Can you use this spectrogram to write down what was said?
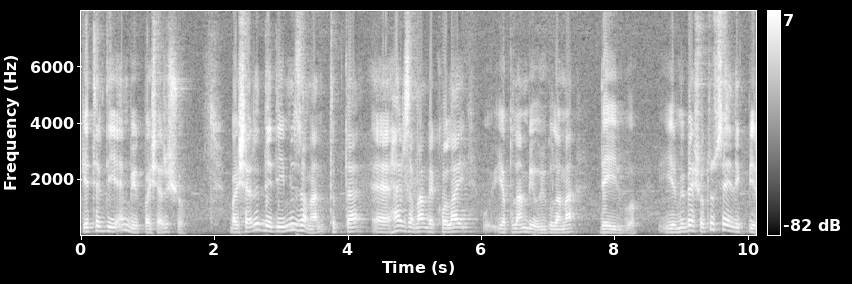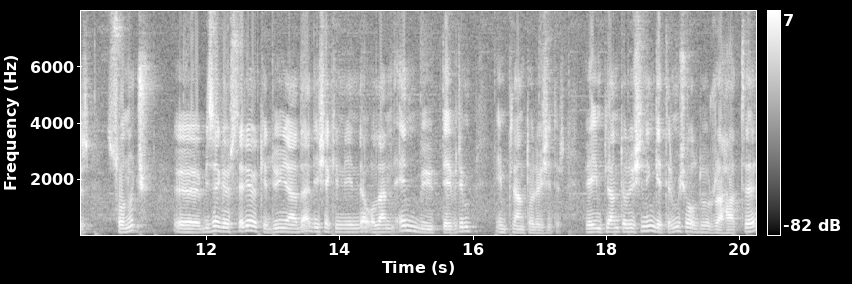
getirdiği en büyük başarı şu. Başarı dediğimiz zaman tıpta e, her zaman ve kolay yapılan bir uygulama değil bu. 25-30 senelik bir sonuç e, bize gösteriyor ki dünyada diş hekimliğinde olan en büyük devrim implantolojidir. Ve implantolojinin getirmiş olduğu rahatı,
